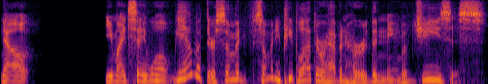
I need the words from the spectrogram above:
Now, you might say, well, yeah, but there's so many, so many people out there who haven't heard the name of Jesus.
